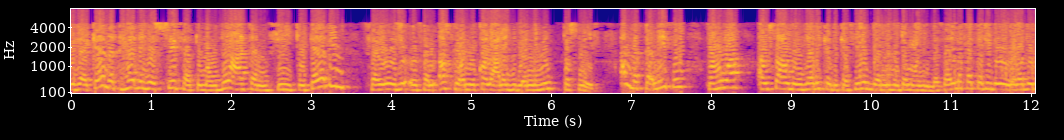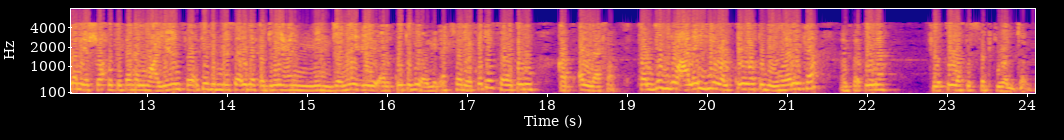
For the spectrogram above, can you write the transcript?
إذا كانت هذه الصفة موضوعة في كتاب فالأصل أن يقال عليه بأنه تصنيف. أما التأليف فهو أوسع من ذلك بكثير بأنه جمع للمسائل فتجد رجلا يشرح كتابا معين فيأتي بالمسائل تجميعا من جميع الكتب أو من أكثر الكتب فيكون قد ألف. فالجهد عليه والقوة بذلك أن تكون في قوة السبك والجمع.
